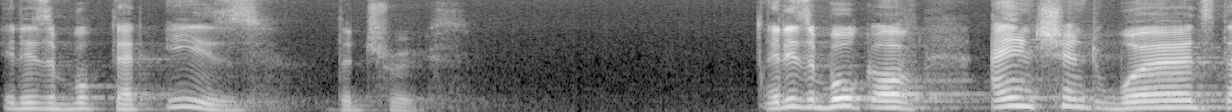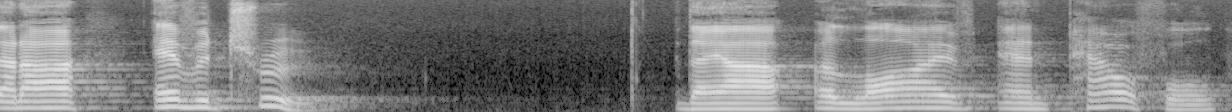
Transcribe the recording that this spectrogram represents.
it is a book that is the truth. It is a book of ancient words that are ever true. They are alive and powerful,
